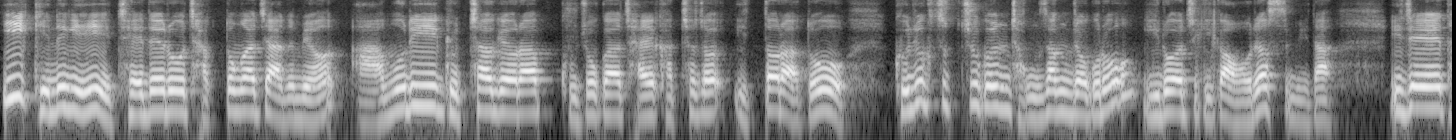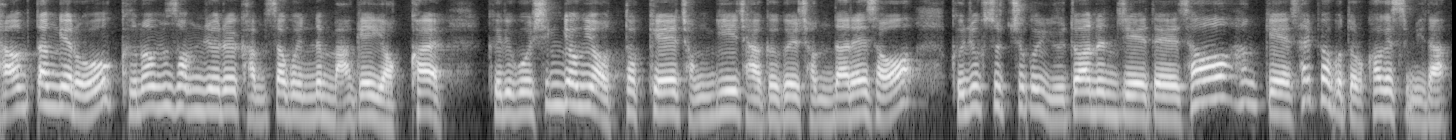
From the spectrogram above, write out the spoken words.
이 기능이 제대로 작동하지 않으면 아무리 교차 결합 구조가 잘 갖춰져 있더라도 근육 수축은 정상적으로 이루어지기가 어렵습니다. 이제 다음 단계로 근엄 섬유를 감싸고 있는 막의 역할, 그리고 신경이 어떻게 전기 자극을 전달해서 근육 수축을 유도하는지에 대해서 함께 살펴보도록 하겠습니다.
